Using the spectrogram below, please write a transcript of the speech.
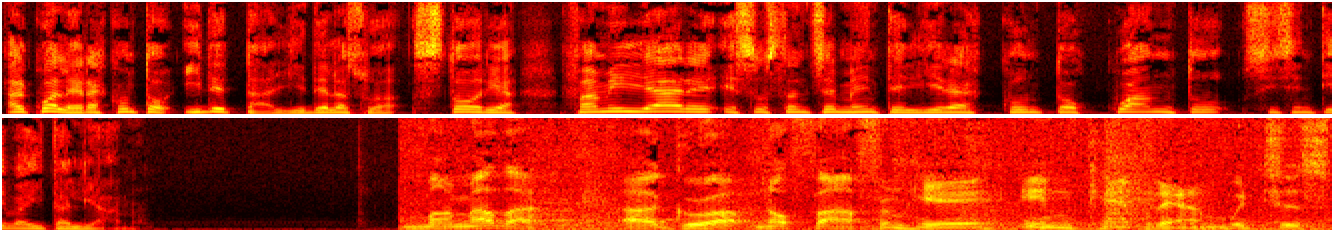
al quale raccontò i dettagli della sua storia familiare e sostanzialmente gli raccontò quanto si sentiva italiano. My mother uh, grew up not far from here in Camperdown, which is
